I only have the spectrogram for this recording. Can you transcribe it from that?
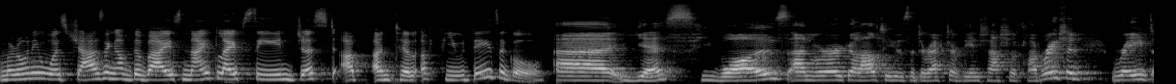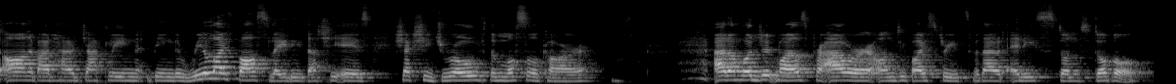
Morrone was jazzing up Dubai's nightlife scene just up until a few days ago. Uh, yes, he was. And Murur Galalti, who's the director of the international collaboration, raved on about how Jacqueline, being the real life boss lady that she is, she actually drove the muscle car at 100 miles per hour on Dubai streets without any stunt double.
